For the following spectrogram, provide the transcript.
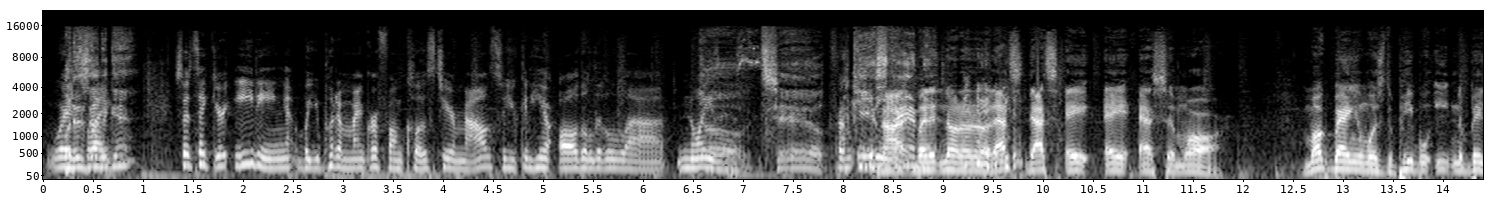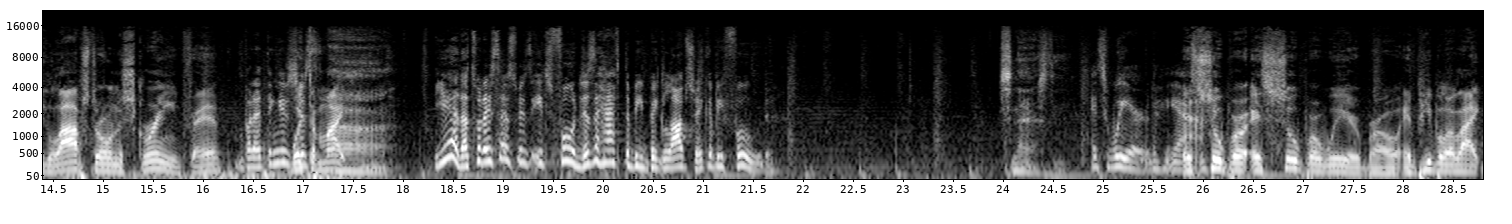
Where What it's that like- again? So it's like you're eating, but you put a microphone close to your mouth so you can hear all the little uh, noises. chill. From I can't eating. Nah, but that. it, no, no, no. That's that's a ASMR. Mukbanging was the people eating the big lobster on the screen, fam, But I think it's with just the mic. Ah, yeah, that's what I said. So it's, it's food. It doesn't have to be big lobster. It could be food. it's nasty. It's weird. Yeah. It's super. It's super weird, bro. And people are like,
